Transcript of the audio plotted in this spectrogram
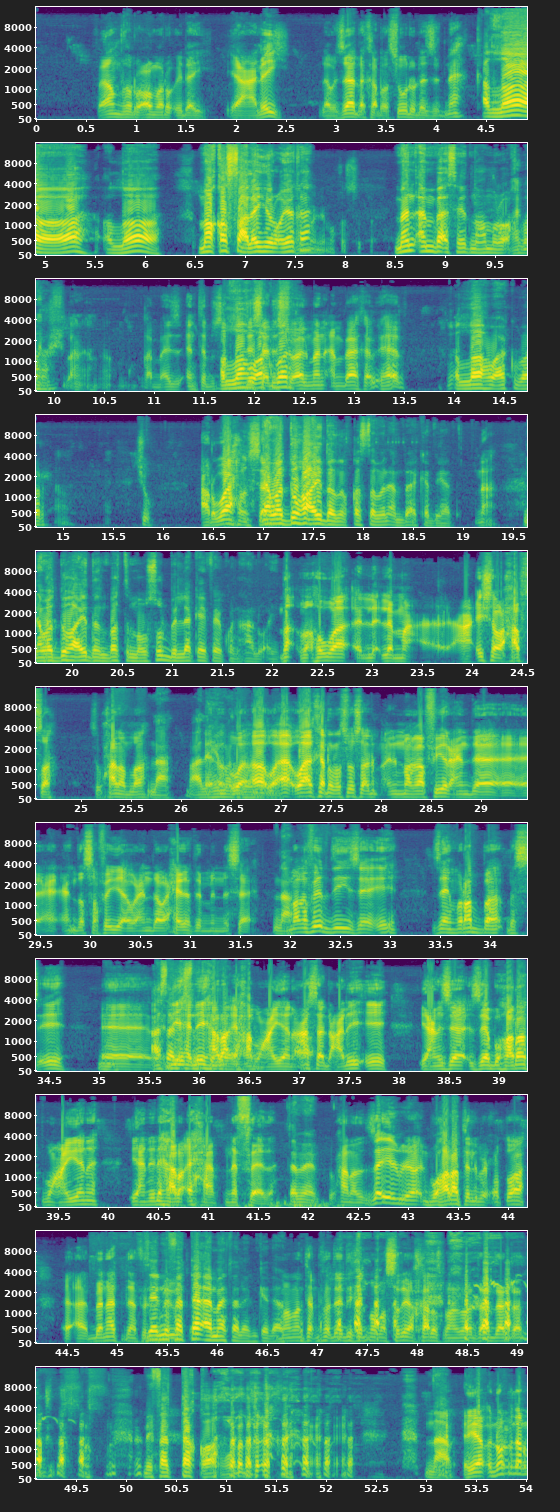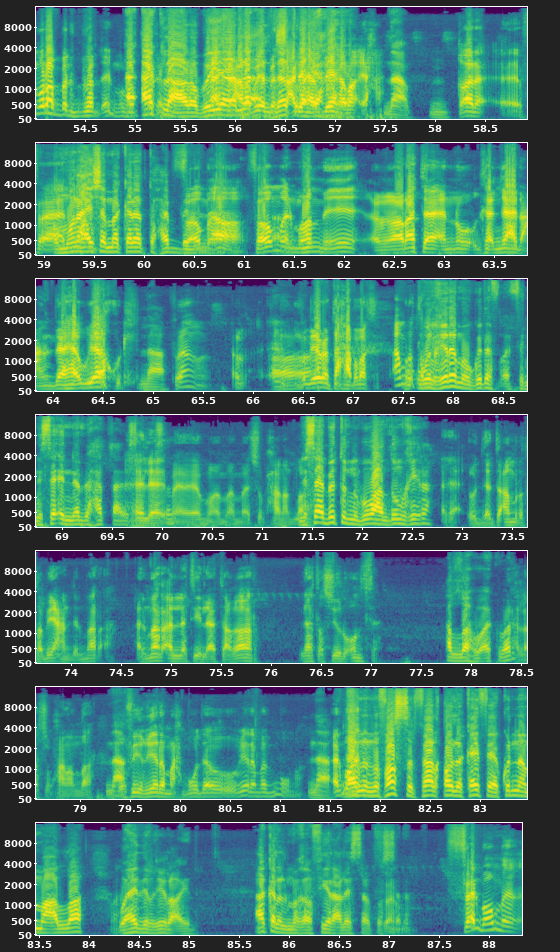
فينظر عمر الي يا علي لو زادك الرسول لزدناك. الله الله. ما قص عليه رؤيته؟ ما. من أنبأ سيدنا عمر وأخبره؟ أنت بالظبط الله تسأل أكبر. السؤال من أنبأك بهذا؟ الله أكبر. أرواح سامة. نودها أيضا القصة من أنبأك بهذا. نعم. نودها أيضا بط الموصول بالله كيف يكون حاله أيضا. هو لما عائشة وحفصة سبحان الله. نعم عليهما و- رضوان الله. و- واكل الرسول صلى الله عليه وسلم المغافير عند عند صفية أو عند واحدة من النساء. نعم. المغافير دي زي إيه؟ زي مربى بس إيه؟ آه عسل ليها ليها. رائحة معينة آه. عسل عليه إيه يعني زي زي بهارات معينة يعني لها رائحة نفاذة. تمام. سبحان الله. زي البهارات اللي بيحطوها آه، بناتنا في زي. المفتقة مثلا كده. ما انت المفروض دي كلمه مصرية خالص. مفتقة. نعم. هي نوع من المربى. أكلة عربية؟ عربية بس ذات عليها رائحة يعني. رائحة. نعم. قال آه، ف امنا عائشه ما كانت تحب فهم آه فهم المهم إيه غارتها أنه كان قاعد عندها ويأكل. نعم. ف آه. الغيره تحركت. أمر طبيعي. والغيرة موجودة في نساء النبي حتى عليه الصلاة لا ما ما ما سبحان الله. نساء بيت النبوة عندهم غيرة؟ لا وده ده أمر طبيعي عند المرأة. المرأة التي لا تغار لا تصير أنثى. الله أكبر. الله سبحان الله. نعم. وفي غيره محمودة وغيره مذمومة. نعم. لأن نفصل فيها القول كيف يكون مع الله وهذه الغيرة أيضا. أكل المغافير عليه الصلاة والسلام. فالمهم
